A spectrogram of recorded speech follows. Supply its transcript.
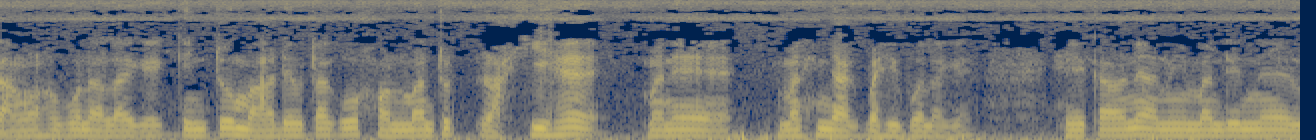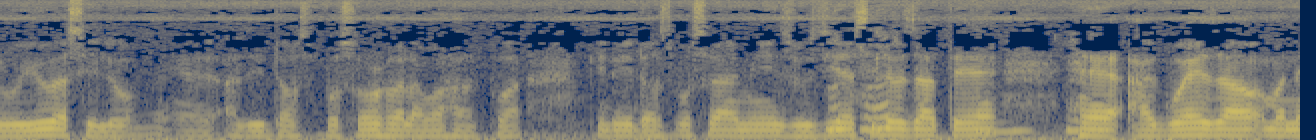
ডাঙৰ হ'ব নালাগে কিন্তু মা দেউতাকো সন্মানটোত ৰাখিহে মানে ইমানখিনি আগবাঢ়িব লাগে। সেইকাৰণে আমি ইমান দিনে ৰৈও আছিলো। আজি দহ বছৰ হ'ল আমাৰ হাত পোৱা কিন্তু এই দহ বছৰ আমি যুঁজি আছিলো যাতে আগুৱাই যাওঁ মানে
